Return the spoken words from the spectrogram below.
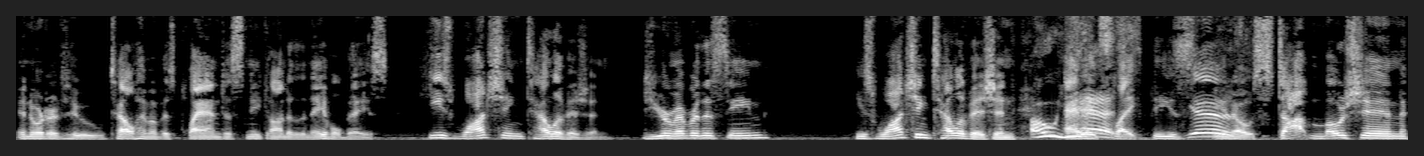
in order to tell him of his plan to sneak onto the naval base, he's watching television. Do you remember this scene? He's watching television Oh yes, and it's like these, Yes. you know, stop motion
